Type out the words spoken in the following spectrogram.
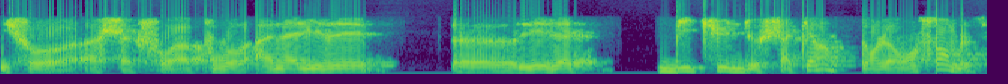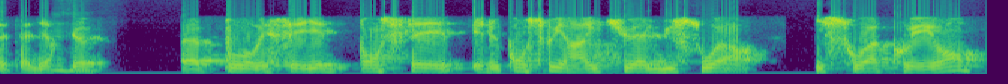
il faut à chaque fois pouvoir analyser les habitudes de chacun dans leur ensemble, c'est-à-dire mhm. que pour essayer de penser et de construire un rituel du soir qui soit cohérent,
